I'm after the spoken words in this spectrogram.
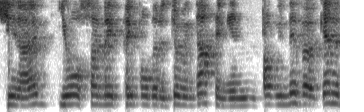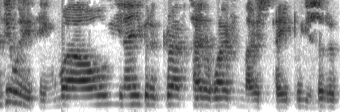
you know, you also meet people that are doing nothing and probably never going to do anything. Well, you know, you've got to gravitate away from those people. You sort of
